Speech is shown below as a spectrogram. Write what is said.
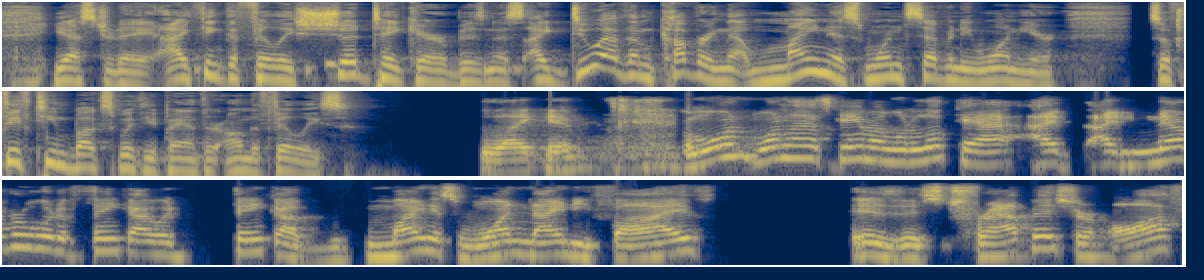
yesterday. I think the Phillies should take care of business. I do have them covering that minus 171 here. So 15 bucks with you, Panther, on the Phillies. Like it. And one one last game I would look at. I I never would have think I would think a minus 195 is is trappish or off.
